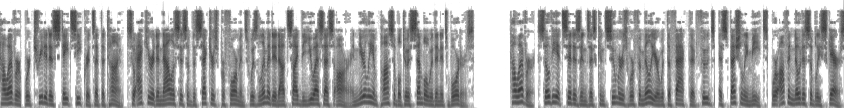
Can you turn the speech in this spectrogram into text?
however, were treated as state secrets at the time, so accurate analysis of the sector's performance was limited outside the USSR and nearly impossible to assemble within its borders. However, Soviet citizens as consumers were familiar with the fact that foods, especially meats, were often noticeably scarce,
